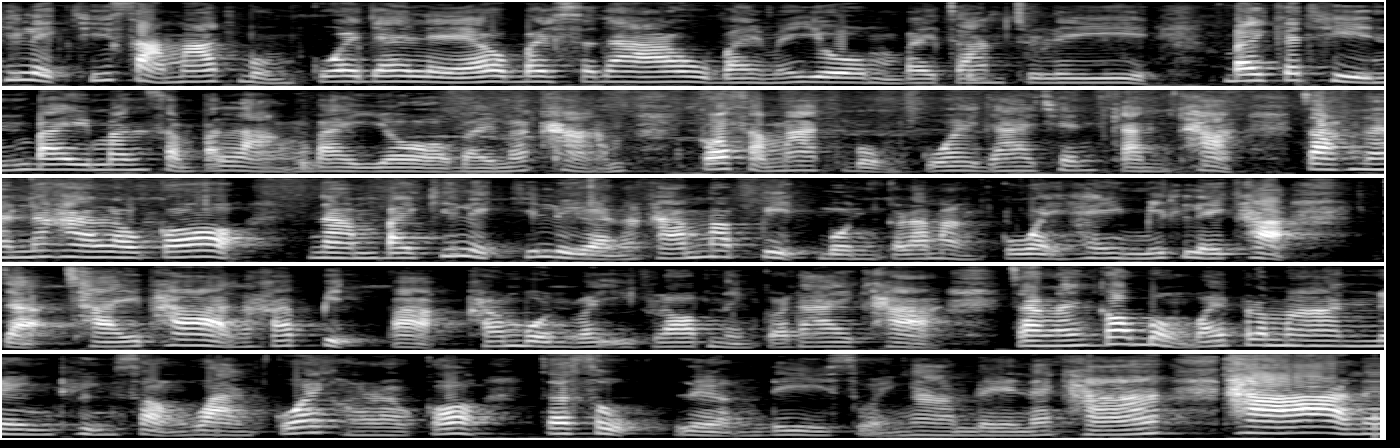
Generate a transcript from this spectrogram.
ขี้เหล็กที่สามารถบ่มกล้วยได้แล้ว ใบสะเดาใบมะยม ใบจามจุรีใบกระถิน ใบมันสำปะหลัง ใบยอ ใบมะขาม ก็สามารถบ่มกล้วยได้เช่นกันค่ะ จากนั้นนะคะเราก็นำใบขี้เหล็กที่เหลือนะคะ มาปิดบนกระมังกล้วยให้มิดเลยค่ะ จะใช้ผ้านะคะปิดปากข้างบนไว้อีกรอบหนึ่งก็ได้ค่ะ จากนั้นก็บ่มไว้ประมาณ 1-2 วันกล้วยของเราก็จะสุกเหลืองดีสวยงามเลยนะคะ ค่ะ ใน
